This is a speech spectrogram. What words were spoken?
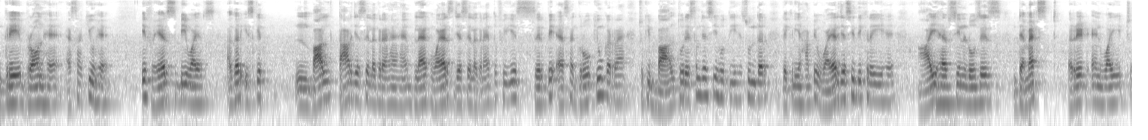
ग्रे ब्राउन है, ऐसा क्यों है? इफ़ हेयर्स बी वायर्स अगर इसके बाल तार जैसे लग रहे हैं ब्लैक वायर्स जैसे लग रहे हैं तो फिर ये सिर पे ऐसा ग्रो क्यों कर रहा है? क्योंकि बाल तो रेशम जैसी होती है, सुंदर, लेकिन यहाँ पे वायर जैसी दिख रही है। I have seen roses damasked red and white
